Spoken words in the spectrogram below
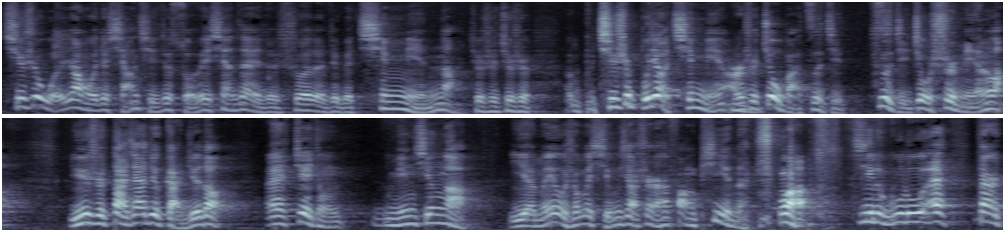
其实我让我就想起就所谓现在就说的这个亲民呐、就是就是，其实不叫亲民，而是就把自己自己就市民了。于是大家就感觉到，哎，这种明星啊，也没有什么形象，甚至还放屁呢，是吧？叽里咕噜，哎，但是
